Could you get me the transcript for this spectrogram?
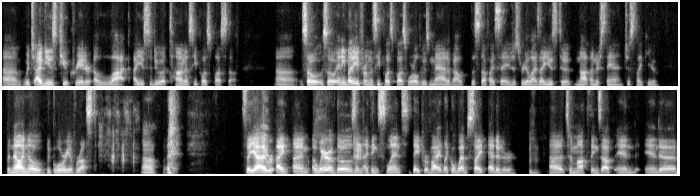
um, which I've used Qt Creator a lot. I used to do a ton of C stuff. Uh, so so anybody from the C world who's mad about the stuff I say, just realize I used to not understand, just like you but now I know the glory of Rust. Um, so yeah, I, I i'm aware of those, and I think Slint they provide like a website editor Mhm. uh, to mock things up, and and uh,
